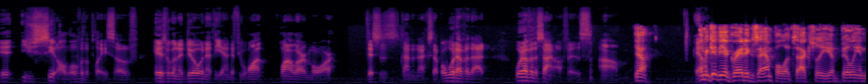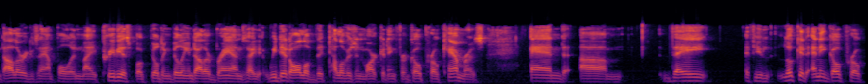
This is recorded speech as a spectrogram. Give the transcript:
it, you see it all over the place. Of here's what we're going to do, and at the end, if you want want to learn more, this is kind of next step, or whatever that whatever the sign off is. Um, yeah. Yeah. Let me give you a great example. It's actually a billion dollar example in my previous book, Building Billion Dollar Brands. I, we did all of the television marketing for GoPro cameras. And um, they if you look at any GoPro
